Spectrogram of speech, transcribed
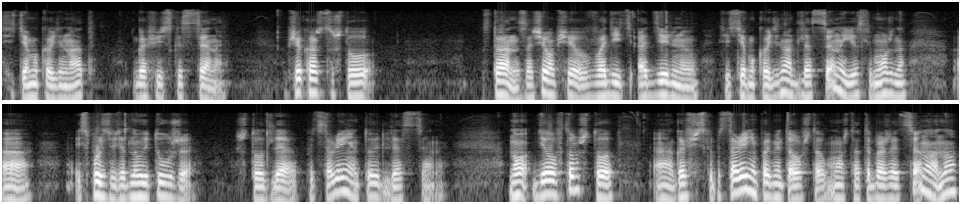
системы координат графической сцены. Вообще кажется, что странно, зачем вообще вводить отдельную систему координат для сцены, если можно э, использовать одну и ту же, что для представления, то и для сцены. Но дело в том, что э, графическое представление, помимо того, что может отображать сцену, оно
